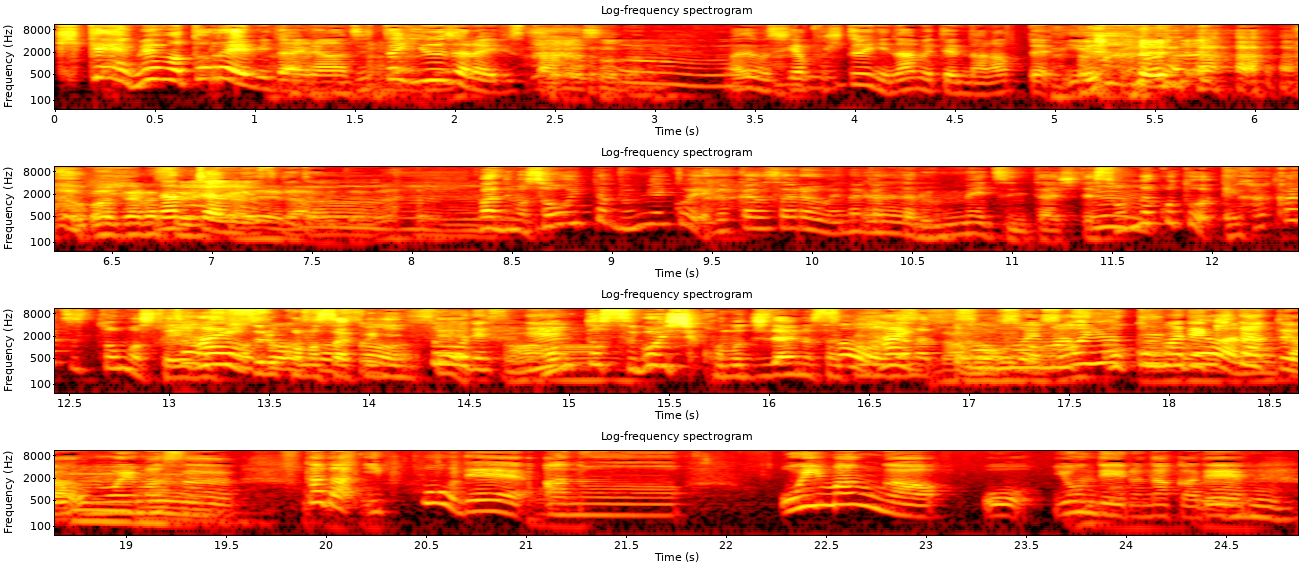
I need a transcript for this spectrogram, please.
聞けメモ取れみたいな絶対言うじゃないですか。そそうだね、まあでもやっぱ一人に舐めてんだなっていう。分からせるしかねえなみたいなまあでもそういった文脈を描かざるを得なかったルームメイツに対して、うんそんなことを描かずとも成はい。立するこの作品ってそうですね。本当すごいしこの時代の作品はい、だなとそう思います。そういうここまで来たと思います。うん。ただ一方で、あのー、追い漫画を読んでいる中で、うん。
